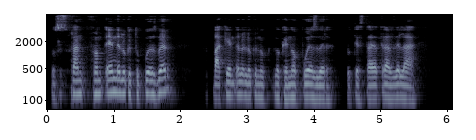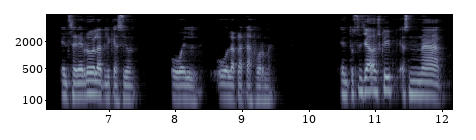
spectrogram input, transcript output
Entonces, frontend es lo que tú puedes ver, backend es lo que no, lo que no puedes ver, lo que está detrás de la cerebro de la aplicación o el, o la plataforma. Entonces JavaScript es, una,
